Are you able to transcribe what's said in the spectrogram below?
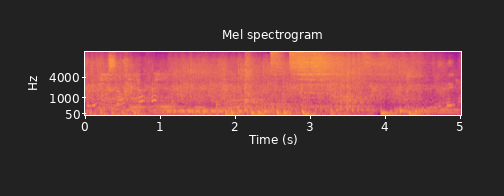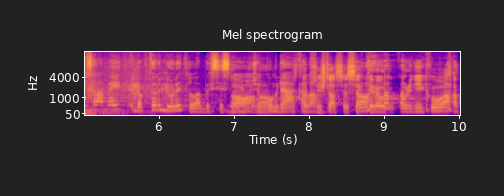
To bych musela... bych musela být doktor Dolittle, abych si s ní no, jakože no, pogdákala. Jste přišla se sekirou no. do kurníku a...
